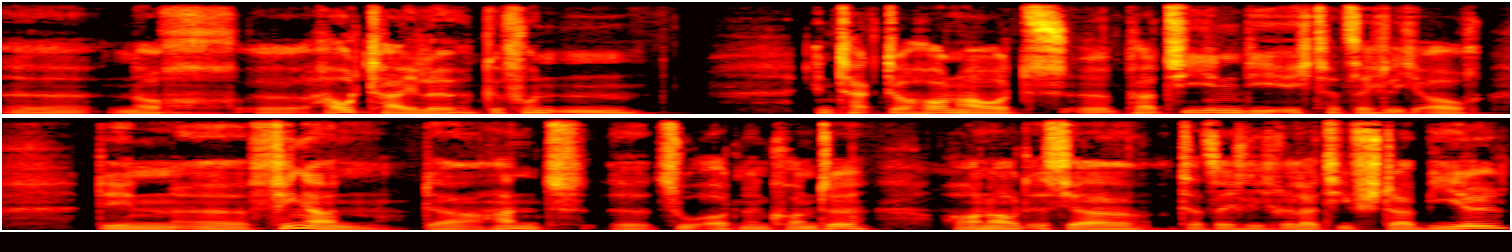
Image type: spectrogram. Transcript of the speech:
äh, noch äh, Hautteile gefunden, intakte Hornhautpartien, die ich tatsächlich auch den äh, Fingern der Hand äh, zuordnen konnte. Hornhaut ist ja tatsächlich relativ stabil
